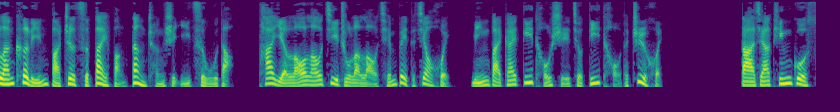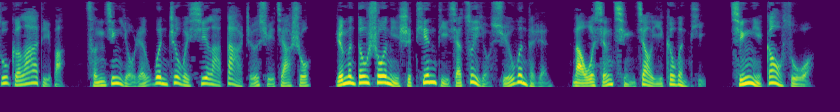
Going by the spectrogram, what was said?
兰克林把这次拜访当成是一次悟道，他也牢牢记住了老前辈的教诲，明白该低头时就低头的智慧。大家听过苏格拉底吧？曾经有人问这位希腊大哲学家说：“人们都说你是天底下最有学问的人，那我想请教一个问题。”请你告诉我，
